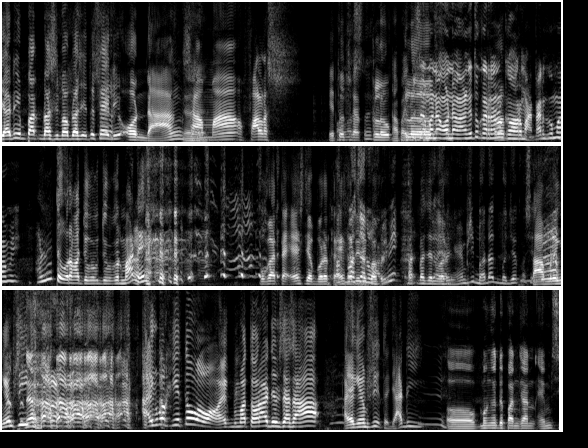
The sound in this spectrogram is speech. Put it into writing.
Jadi 14 15 itu saya diundang sama Fales. Itu teh? klub Apa itu? klub. Sama undangan itu karena kehormatan ku mami. Henteu orang ngajur-ngajurkeun maneh. Boga TS Jambore TS 14 tadi di Januari pabrik. mi. 14 Januari. Ya, MC badak budget masih. Tamring MC. Aing mah kitu, aing memotoran jeung sasaha. Aing MC teh jadi. Eh, mengedepankan MC.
